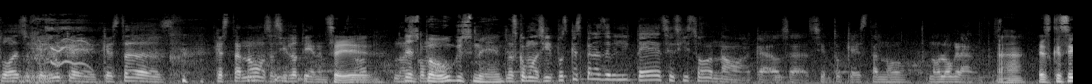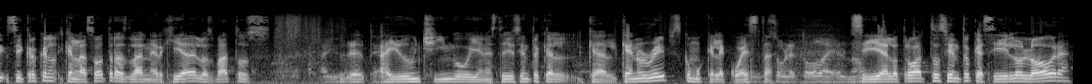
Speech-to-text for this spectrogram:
todo eso que digo que, que estas que esta no, o sea, sí lo tienen. Sí. ¿no? No The es como, no es como decir, pues, ¿qué esperas de Billy Ted? Si sí son, no, acá, o sea, siento que esta no, no lograron. pues, Ajá. Es que sí, sí creo que en, que en las otras la energía de los vatos ayuda un montón. ayuda un chingo, güey. En este yo siento que al, que al Keanu Reeves como que le cuesta. Sobre todo a él, ¿no? Sí, al otro vato siento que sí lo logra.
